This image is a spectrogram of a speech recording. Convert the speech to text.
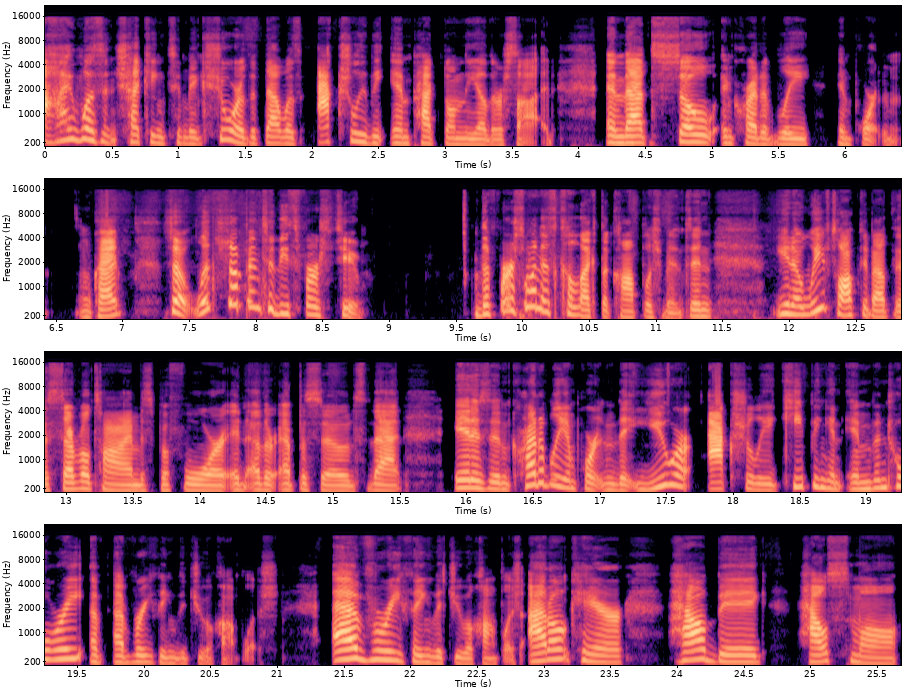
I wasn't checking to make sure that that was actually the impact on the other side. And that's so incredibly important. Okay. So let's jump into these first two. The first one is collect accomplishments. And, you know, we've talked about this several times before in other episodes that it is incredibly important that you are actually keeping an inventory of everything that you accomplish. Everything that you accomplish. I don't care how big, how small,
